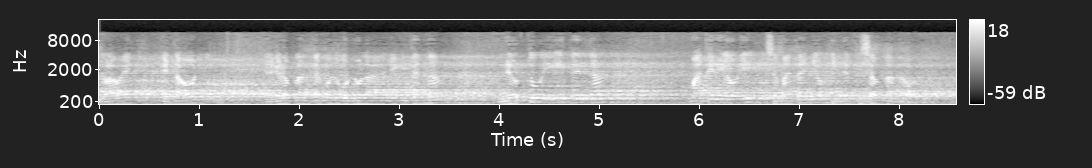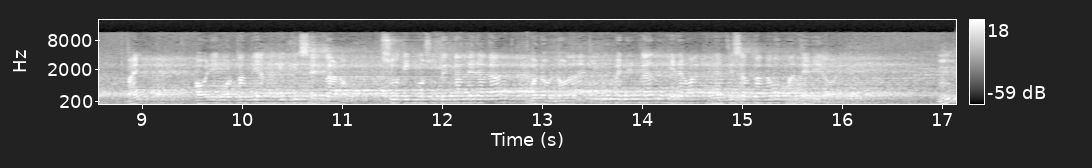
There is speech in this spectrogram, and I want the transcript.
nolabait, eta hori, eh, gero planteako dugu nola egiten da, neurtu egiten da, materia hori zenbaitaino inertizauta da hori. Bai? Hori importantia jakitik ze, claro, zuek ingo zuten galdera da, bueno, nola dakigu benetan, erabat inertizauta dago materia hori. Hmm?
